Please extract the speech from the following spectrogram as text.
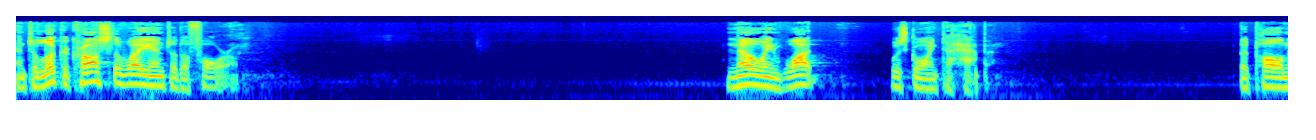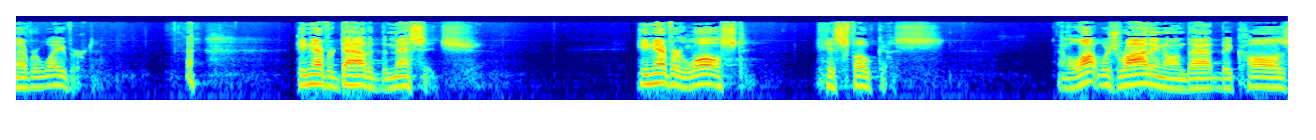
and to look across the way into the forum? Knowing what was going to happen. But Paul never wavered. He never doubted the message. He never lost his focus. And a lot was riding on that because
